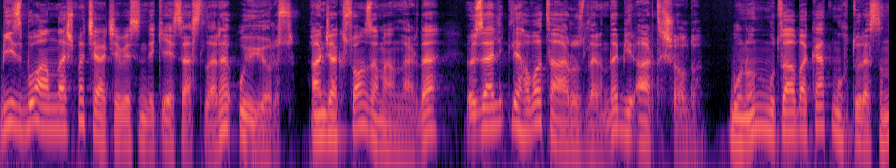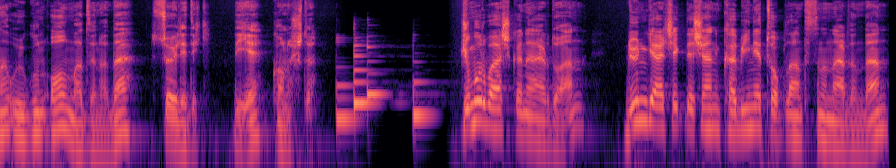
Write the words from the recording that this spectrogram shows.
biz bu anlaşma çerçevesindeki esaslara uyuyoruz. Ancak son zamanlarda özellikle hava taarruzlarında bir artış oldu. Bunun mutabakat muhtırasına uygun olmadığını da söyledik diye konuştu. Cumhurbaşkanı Erdoğan, dün gerçekleşen kabine toplantısının ardından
